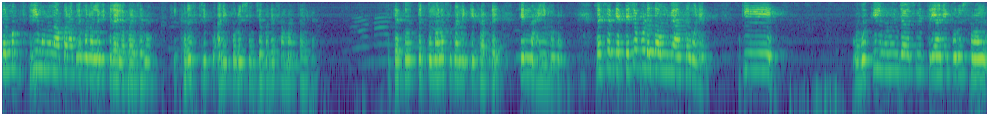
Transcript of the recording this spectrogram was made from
तर मग स्त्री म्हणून आपण आपल्या मनाला विचारायला पाहिजे ना की खरंच स्त्री आणि पुरुष यांच्यामध्ये समानता आहे का? तर त्याचं उत्तर तुम्हाला सुद्धा नक्की सापडेल. ते नाही म्हणून. लक्षात घ्या त्याच्या पुढे जाऊन मी असं म्हणेन की वकील म्हणून ज्यावेळेस मी स्त्री आणि पुरुष सम-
